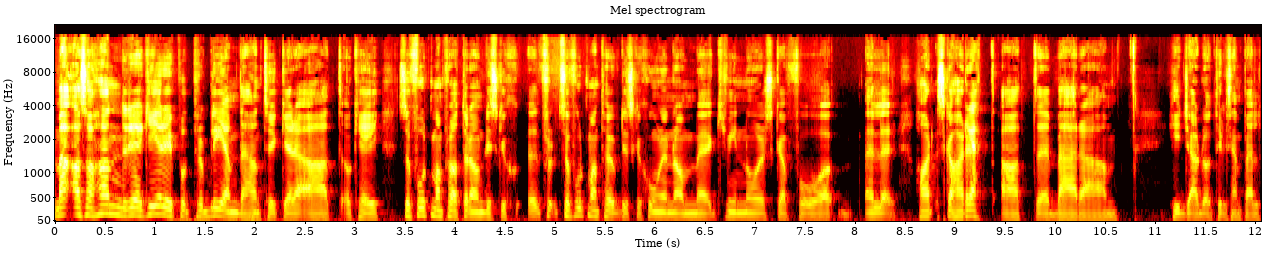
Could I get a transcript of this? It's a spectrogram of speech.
men alltså han reagerar ju på ett problem där han tycker att okej, okay, så fort man pratar om eh, så fort man tar upp diskussionen om eh, kvinnor ska få, eller ska ha rätt att eh, bära hijab då till exempel,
